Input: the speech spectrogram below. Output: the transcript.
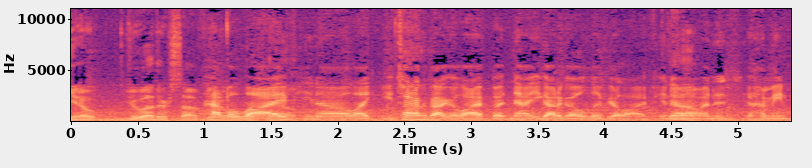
you know, do other stuff. you have know, a life, out. you know, like you talk Yeah. about your life, but now you got to go live your life, you know. Yeah. And it, I mean,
